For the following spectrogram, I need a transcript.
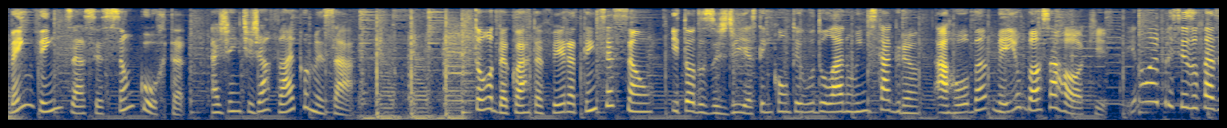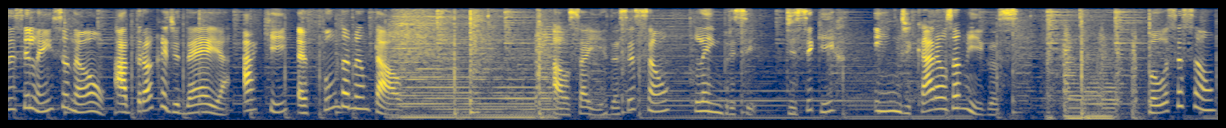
Bem-vindos à sessão curta. A gente já vai começar. Toda quarta-feira tem sessão e todos os dias tem conteúdo lá no Instagram, arroba meio Bossa Rock. E não é preciso fazer silêncio, não. A troca de ideia aqui é fundamental. Ao sair da sessão, lembre-se de seguir e indicar aos amigos. Boa sessão!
